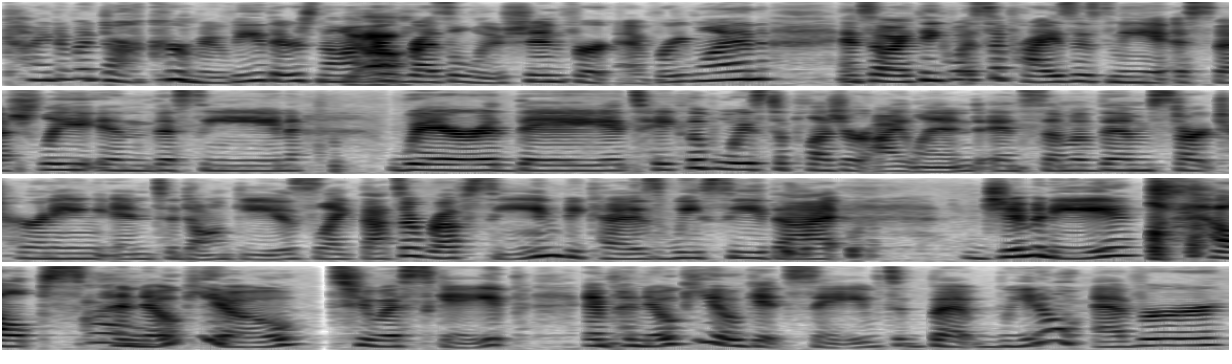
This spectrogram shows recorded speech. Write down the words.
kind of a darker movie. There's not Yeah. a resolution for everyone. And so I think what surprises me, especially in the scene where they take the boys to Pleasure Island and some of them start turning into donkeys, like that's a rough scene because we see that Jiminy helps Pinocchio to escape and Pinocchio gets saved, but we don't ever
